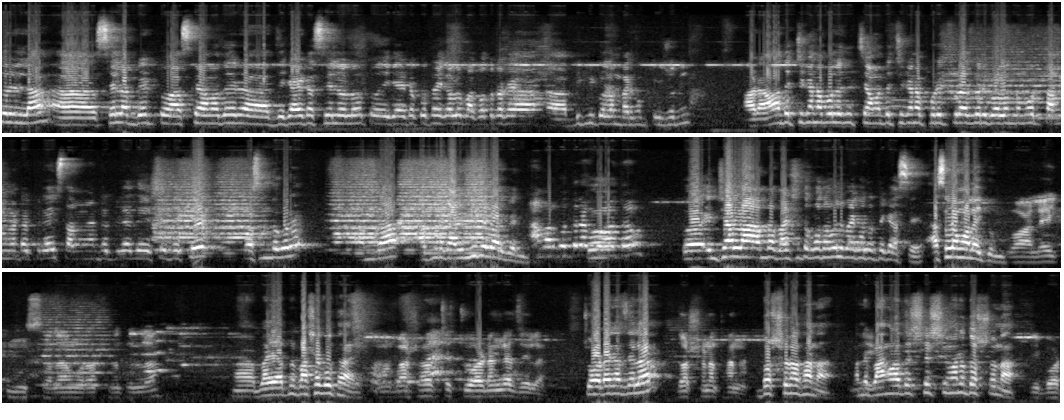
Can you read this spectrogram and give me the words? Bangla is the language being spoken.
আলহামদুলিল্লাহ সেল আপডেট তো আজকে আমাদের যে গাড়িটা সেল হলো তো এই গাড়িটা কোথায় গেল বা কত টাকা বিক্রি করলাম বাইরের মুখ থেকে আর আমাদের ঠিকানা বলে দিচ্ছি আমাদের ঠিকানা ফরিদপুর রাজবাড়ি গলন্দমোড় তামিম এন্টারপ্রাইজ তামিম এন্টারপ্রাইজে এসে দেখে পছন্দ করে আমরা আপনার গাড়ি নিতে পারবেন। আমার কথাটা তো- কথা দাও। তো ইনশাআল্লাহ আমরা ভাইয়ের সাথে কথা বলি ভাই কোথা থেকে আছে? আসসালামু আলাইকুম। ওয়ালাইকুম আসসালাম রহমতুল্লাহ। আহ, ভাই আপনার বাসা কোথায়? আমার বাসা হচ্ছে চুয়াডাঙ্গা জেলা। চুয়াডাঙ্গা জেলা দর্শনা থানা। দর্শনা থানা। মানে জি। বাংলাদেশ শেষ সীমানা দর্শনা।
